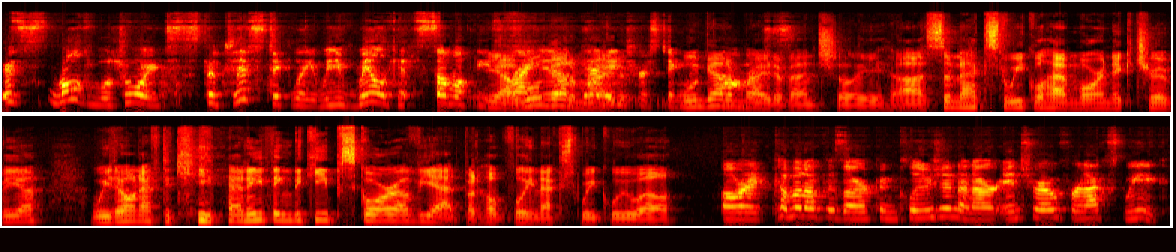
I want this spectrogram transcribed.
it's multiple choice. Statistically, we will get some of these yeah, right. we'll get It'll them right. Interesting. We'll we get them right eventually. Uh, so next week we'll have more Nick trivia. We don't have to keep anything to keep score of yet, but hopefully next week we will. All right, coming up is our conclusion and our intro for next week.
